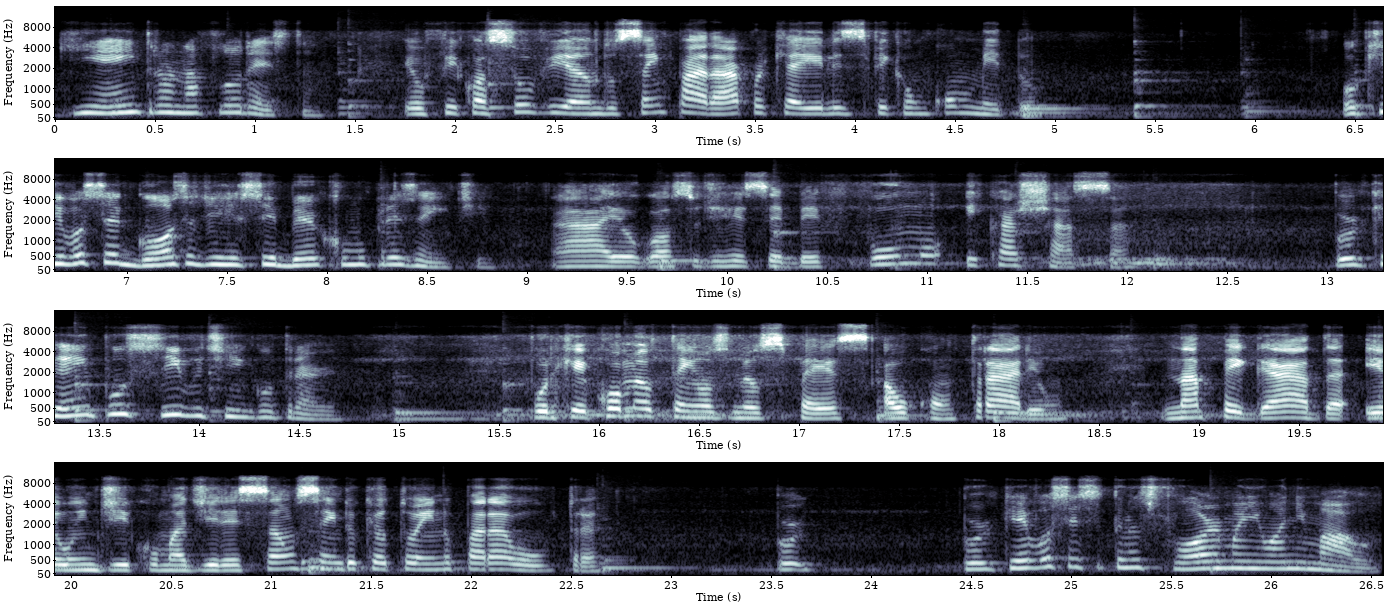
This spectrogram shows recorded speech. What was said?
que entram na floresta? Eu fico assoviando sem parar porque aí eles ficam com medo. O que você gosta de receber como presente? Ah, eu gosto de receber fumo e cachaça. Porque é impossível te encontrar. Porque como eu tenho os meus pés ao contrário, na pegada, eu indico uma direção, sendo que eu tô indo para outra. Por, por que você se transforma em um animal?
